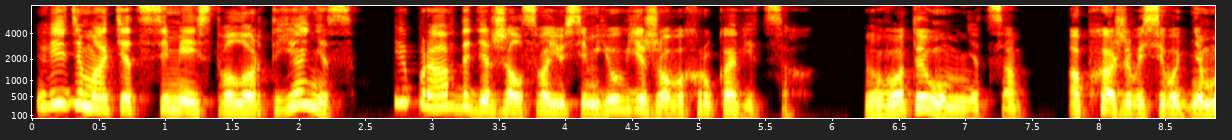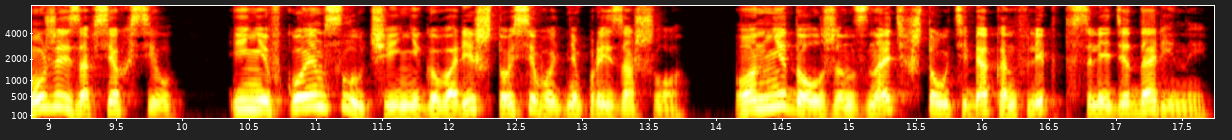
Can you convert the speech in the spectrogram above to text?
Видимо, отец семейства лорд Янис и правда держал свою семью в ежовых рукавицах. «Вот и умница. обхаживай сегодня мужа изо всех сил. И ни в коем случае не говори, что сегодня произошло. Он не должен знать, что у тебя конфликт с леди Дариной.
